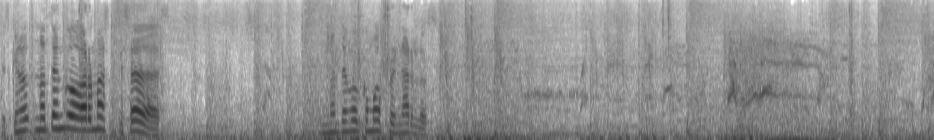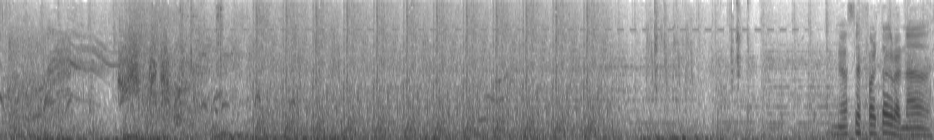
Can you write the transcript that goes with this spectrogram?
Es que no, no tengo armas pesadas. No tengo cómo frenarlos. Me hace falta granadas.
